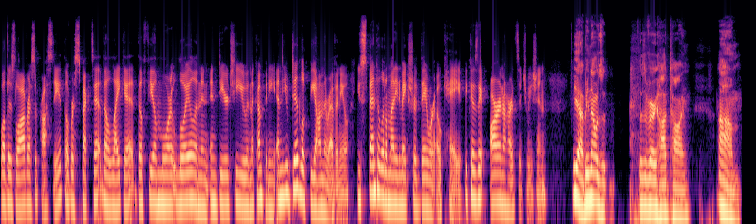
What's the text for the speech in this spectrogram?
well there's law of reciprocity. They'll respect it. They'll like it. They'll feel more loyal and, and dear to you in the company. And you did look beyond the revenue. You spent a little money to make sure they were okay because they are in a hard situation. Yeah i mean that was a that was a very hard time um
